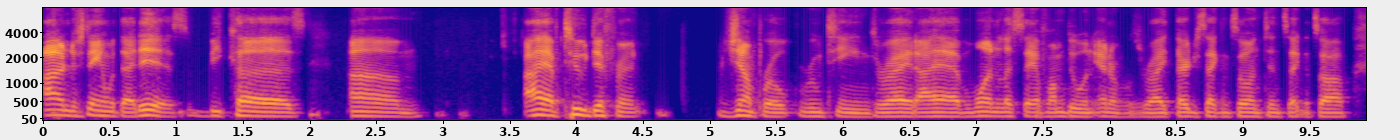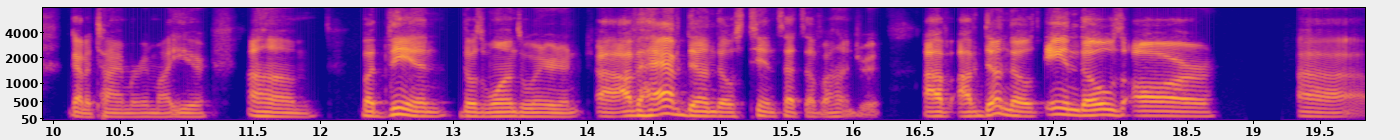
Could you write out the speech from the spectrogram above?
I understand what that is because um, I have two different jump rope routines, right? I have one, let's say if I'm doing intervals, right? 30 seconds on, 10 seconds off, got a timer in my ear. Um, but then those ones where uh, I have done those 10 sets of 100. I've, I've done those and those are uh,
